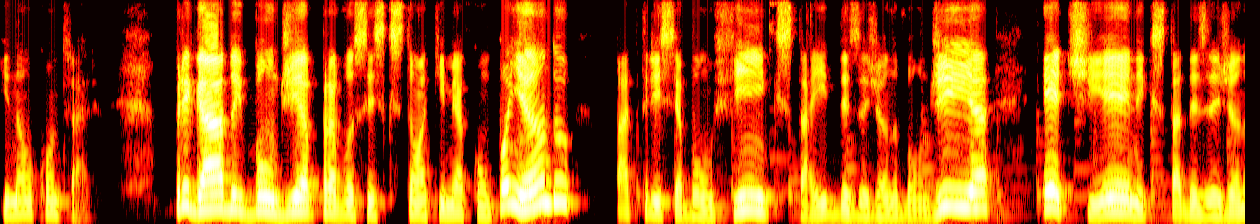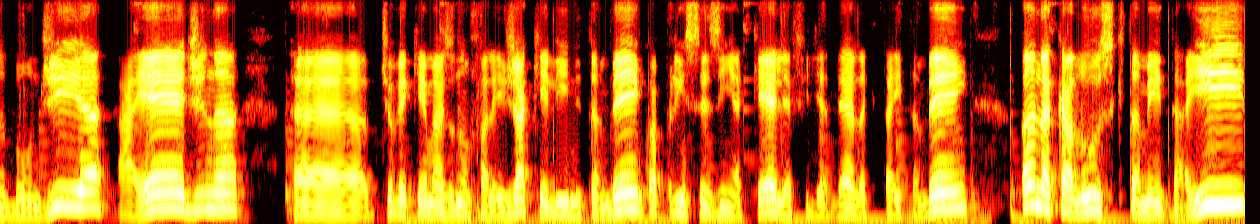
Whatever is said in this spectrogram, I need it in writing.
e não o contrário. Obrigado e bom dia para vocês que estão aqui me acompanhando. Patrícia Bonfim, que está aí desejando bom dia. Etienne, que está desejando bom dia. A Edna, Uh, deixa eu ver quem mais eu não falei. Jaqueline também, com a princesinha Kelly, a filha dela que está aí também. Ana Calus, que também está aí.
